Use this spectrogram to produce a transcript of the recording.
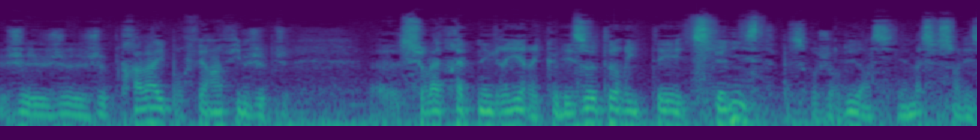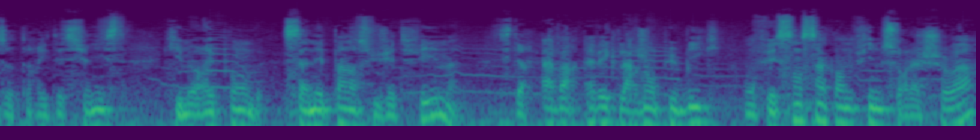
je, travaille pour faire un film euh, sur la traite négrière et que les autorités sionistes, parce qu'aujourd'hui dans le cinéma ce sont les autorités sionistes qui me répondent, ça n'est pas un sujet de film, c'est-à-dire avec l'argent public, on fait 150 films sur la Shoah,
